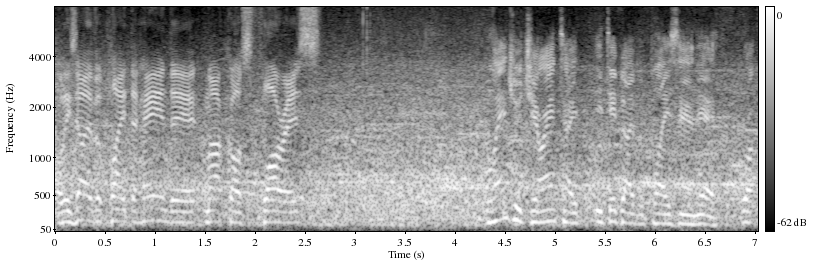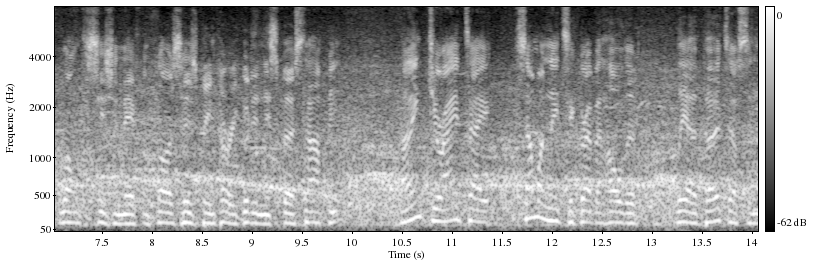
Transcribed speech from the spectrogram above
Well, he's overplayed the hand there, Marcos Flores. Well, Andrew Durante, he did overplay hand there. Wrong decision there from Flores, who's been very good in this first half. I think Durante, someone needs to grab a hold of Leo Bertos, and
